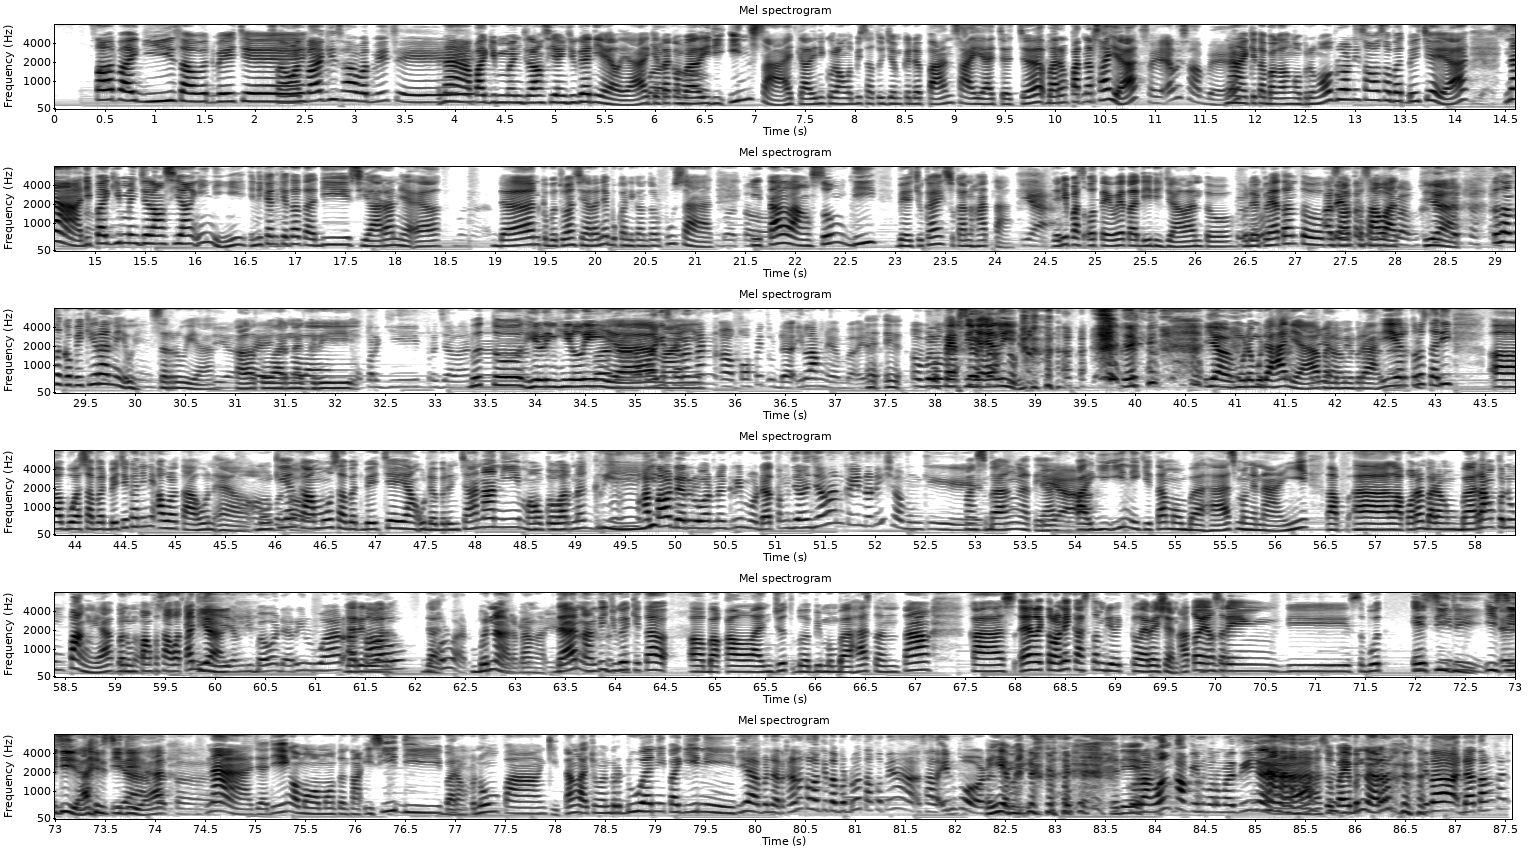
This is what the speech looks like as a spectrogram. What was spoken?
Selamat pagi sahabat BC. Selamat pagi sahabat BC. Nah pagi menjelang siang juga nih El ya. Kita Betul. kembali di Inside. Kali ini kurang lebih satu jam ke depan. Saya Cece bareng partner saya. saya Elizabeth. Nah kita bakal ngobrol-ngobrol nih sama sahabat BC ya. Nah di pagi menjelang siang ini, ini kan kita tadi siaran ya El. Dan kebetulan siarannya bukan di kantor pusat. Betul. Kita langsung di Bea Cukai Soekarno Hatta. Iya. Jadi pas OTW tadi di jalan tuh, udah kelihatan tuh pesawat-pesawat. Iya. Terus langsung kepikiran nih, wih seru ya Iya, kalau kayaknya keluar kalau negeri. pergi perjalanan. Betul, healing-healing ya, Apalagi sekarang main. kan uh, COVID udah hilang ya Mbak ya. Eh, eh, oh, belum ya? versinya Eli. Jadi, ya mudah-mudahan ya Iya, pandemi benar. berakhir. Terus tadi eh, buat sahabat BC kan ini awal tahun El. Oh, Mungkin betul. kamu sahabat BC yang udah berencana nih mau keluar negeri. Hmm, atau dari luar negeri mau datang jalan-jalan ke Indonesia mungkin. Pas banget ya. Iya. Pagi ini kita mau bahas mengenai lap- eh, laporan barang-barang penumpang ya, penumpang pesawat tadi. Iya, yang dibawa dari luar dari atau luar da- keluar. benar Oke, banget iya. dan nanti juga kita uh, bakal lanjut lebih membahas tentang kas electronic custom declaration atau yang sering disebut ECD ECD ya ECD Iya, ya betul. nah jadi ngomong-ngomong tentang ECD barang Hmm. penumpang kita nggak cuma berdua nih pagi ini Iya benar, karena kalau kita berdua takutnya salah info. iya nanti. benar jadi Kurang lengkap informasinya ya. nah, supaya benar Kita datangkan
